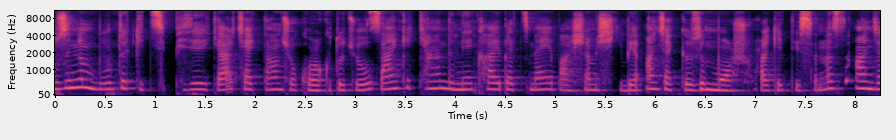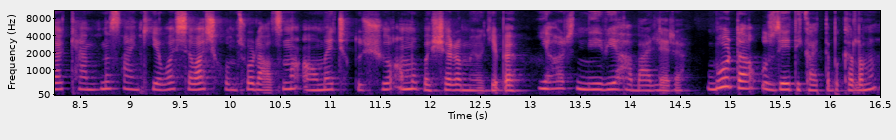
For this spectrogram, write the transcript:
Uzi'nin buradaki tipi gerçekten çok korkutucu. Sanki kendini kaybetmeye başlamış gibi ancak gözü mor fark ettiyseniz. Ancak kendini sanki yavaş yavaş kontrol altına almaya çalışıyor ama başaramıyor gibi. Yarın Nevi haberleri. Burada Uzi'ye dikkatli bakalım.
